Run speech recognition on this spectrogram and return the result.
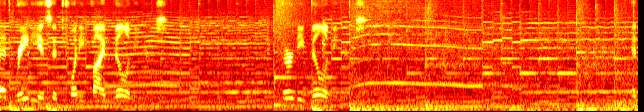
Set radius at 25 millimeters. 30 millimeters. And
